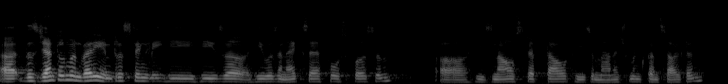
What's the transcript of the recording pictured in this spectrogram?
uh, this gentleman, very interestingly, he, he's a, he was an ex Air Force person. Uh, he's now stepped out. He's a management consultant.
